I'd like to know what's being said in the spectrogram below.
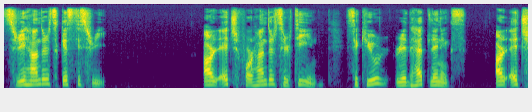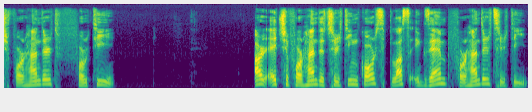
363 RH413 Secure Red Hat Linux. RH414 RH413 course plus exam 413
